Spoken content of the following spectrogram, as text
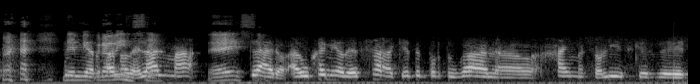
de mi provincia. del alma. Eso. Claro, a Eugenio de Sá, que es de Portugal, a Jaime Solís, que es de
